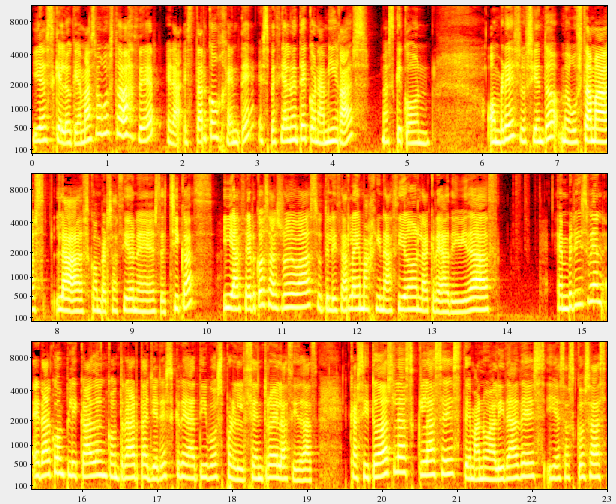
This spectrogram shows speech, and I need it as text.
Y es que lo que más me gustaba hacer era estar con gente, especialmente con amigas, más que con hombres, lo siento, me gusta más las conversaciones de chicas y hacer cosas nuevas, utilizar la imaginación, la creatividad, en Brisbane era complicado encontrar talleres creativos por el centro de la ciudad. Casi todas las clases de manualidades y esas cosas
